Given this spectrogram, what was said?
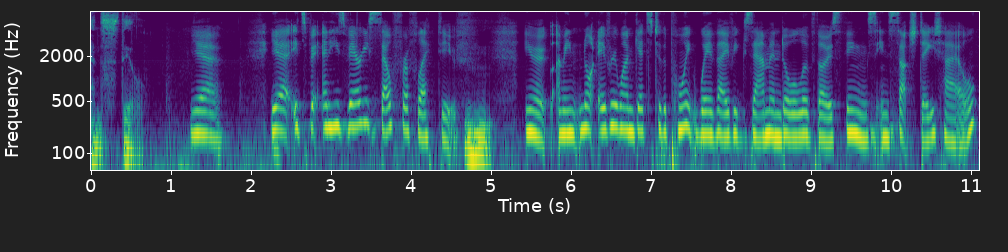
and still. Yeah. Yeah, it's and he's very self-reflective. Mm-hmm. You know, I mean, not everyone gets to the point where they've examined all of those things in such detail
